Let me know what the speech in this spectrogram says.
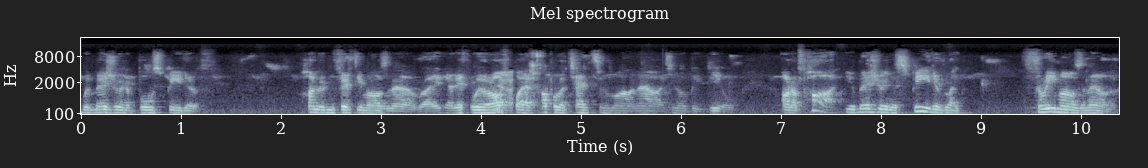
we're measuring a ball speed of 150 miles an hour, right? And if we're off yeah. by a couple of tenths of a mile an hour, it's no big deal. On a putt, you're measuring a speed of like three miles an hour,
